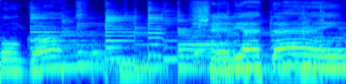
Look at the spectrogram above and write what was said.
עוגות של ידיים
